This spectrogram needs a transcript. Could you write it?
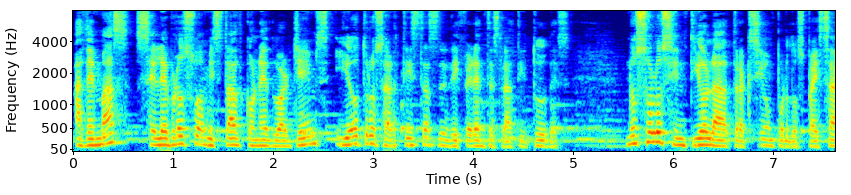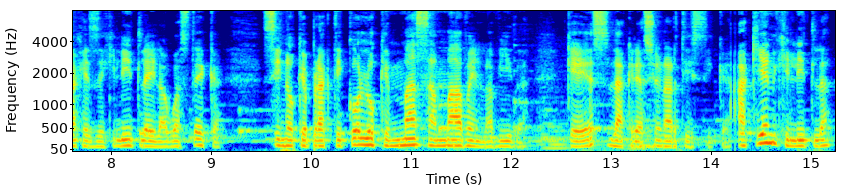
Además, celebró su amistad con Edward James y otros artistas de diferentes latitudes, no solo sintió la atracción por los paisajes de Gilitla y la Huasteca, sino que practicó lo que más amaba en la vida, que es la creación artística. Aquí en Gilitla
